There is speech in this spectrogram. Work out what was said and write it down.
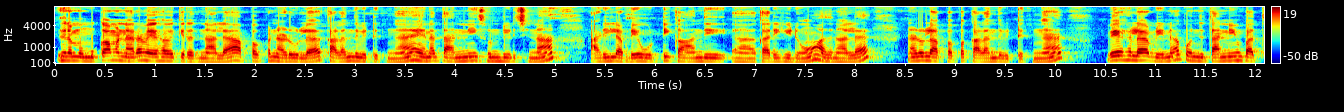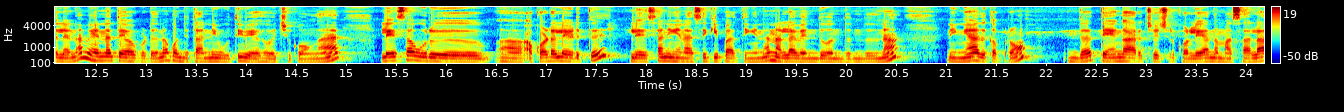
இது நம்ம முக்கால் மணி நேரம் வேக வைக்கிறதுனால அப்பப்போ நடுவில் கலந்து விட்டுக்குங்க. ஏன்னா தண்ணி சுண்டிடுச்சுன்னா அடியில் அப்படியே ஒட்டி காந்தி கருகிடும். அதனால் நடுவில் அப்பப்போ கலந்து விட்டுக்குங்க. வேகலை அப்படின்னா கொஞ்சம் தண்ணியும் பத்தலைன்னா வேணா தேவைப்படுதுன்னா கொஞ்சம் தண்ணி ஊற்றி வேக வச்சுக்கோங்க. லேசாக ஒரு குடலை எடுத்து லேசாக நீங்கள் நசுக்கி பார்த்தீங்கன்னா நல்லா வெந்து வந்திருந்ததுன்னா நீங்கள் அதுக்கப்புறம் இந்த தேங்காய் அரைச்சி வச்சுருக்கோம் இல்லையா அந்த மசாலா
